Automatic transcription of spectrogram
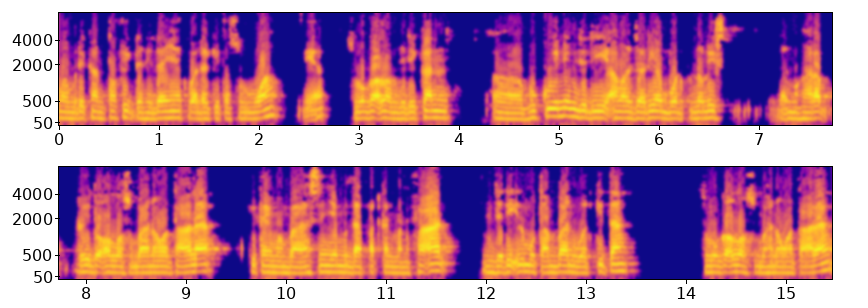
memberikan taufik dan hidayah kepada kita semua ya. Semoga Allah menjadikan uh, buku ini menjadi amal jariah buat penulis dan mengharap ridho Allah Subhanahu wa taala kita yang membahasnya mendapatkan manfaat menjadi ilmu tambahan buat kita. Semoga Allah Subhanahu wa taala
